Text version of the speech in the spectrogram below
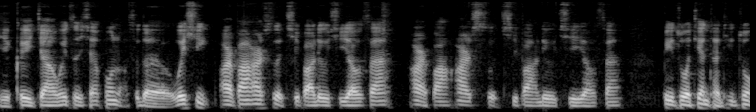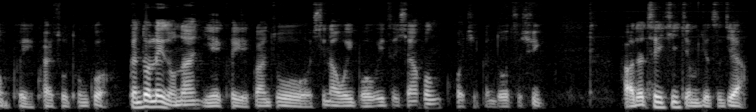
也可以加微智先锋老师的微信二八二四七八六七幺三二八二四七八六七幺三，备注电台听众可以快速通过。更多内容呢，你也可以关注新浪微博微智先锋获取更多资讯。好的，这一期节目就是这样，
